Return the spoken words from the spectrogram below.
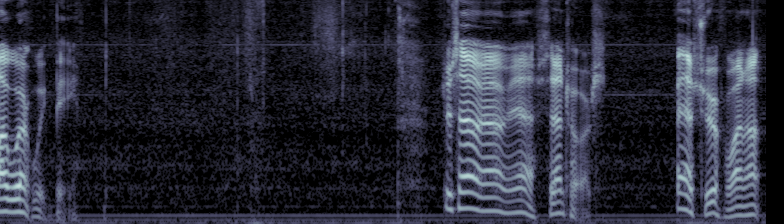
Why wouldn't we be? Just, oh, oh yeah, centaurs. Yeah, sure, why not?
